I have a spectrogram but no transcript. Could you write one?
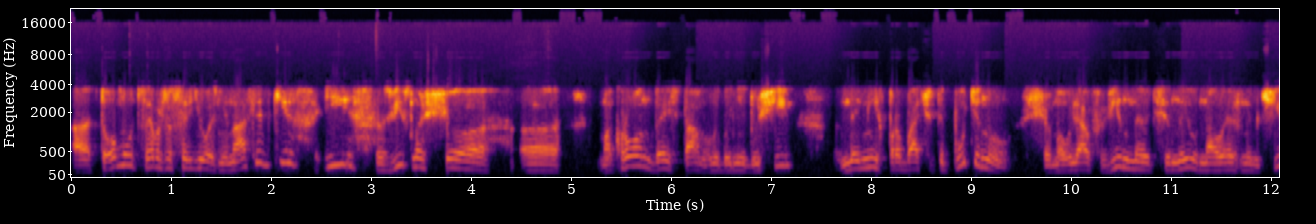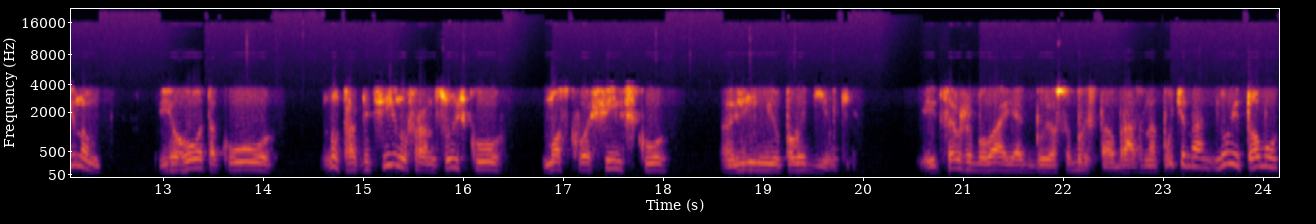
А тому це вже серйозні наслідки, і звісно, що е, Макрон десь там в глибині душі не міг пробачити Путіну, що мовляв він не оцінив належним чином його таку ну традиційну французьку москвофільську е, лінію поведінки. І це вже була якби особиста образа на Путіна. Ну і тому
